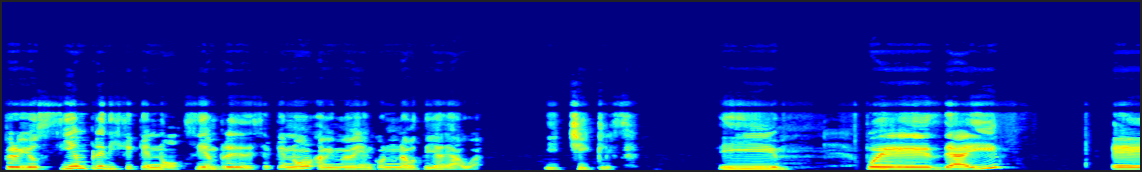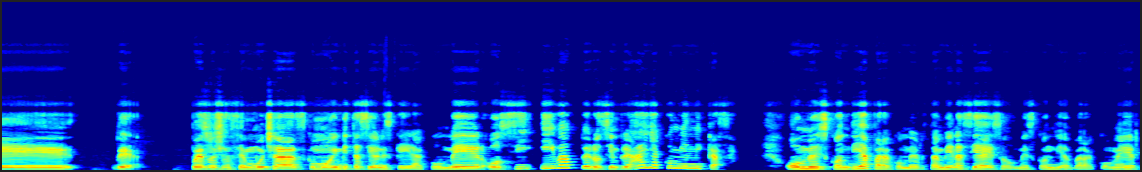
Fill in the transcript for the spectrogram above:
pero yo siempre dije que no, siempre decía que no. A mí me veían con una botella de agua y chicles. Y pues de ahí, eh, pues rechacé muchas como invitaciones que ir a comer o sí iba, pero siempre, ah, ya comí en mi casa. O me escondía para comer, también hacía eso, me escondía para comer.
